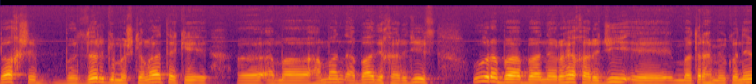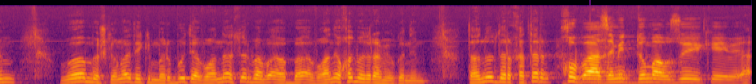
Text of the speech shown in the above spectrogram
بخش بزرگ مشکلات که اما همان آباد خارجی است او را به نیروهای خارجی مطرح میکنیم و مشکلاتی که مربوط افغان سر به افغان خود مطرح می‌کنیم تنور در قطر خب از دو موضوعی که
